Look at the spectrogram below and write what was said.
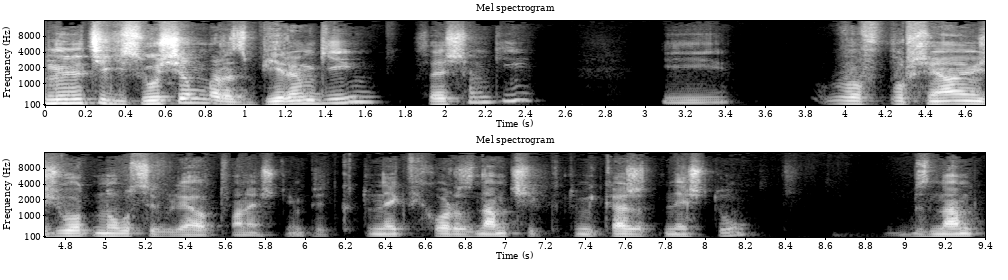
Но иначе ги слушам, разбирам ги, сещам ги и в професионалния ми живот много се влияе от това нещо. Им пред- Като някакви хора знам, че като ми кажат нещо, знам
